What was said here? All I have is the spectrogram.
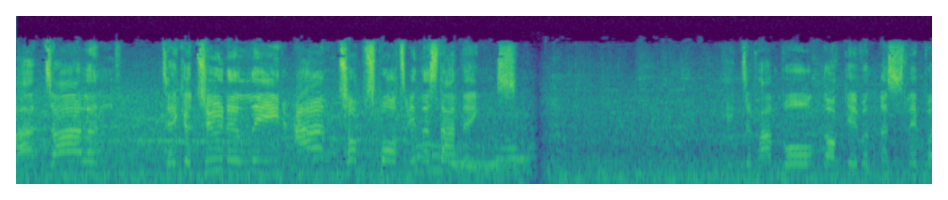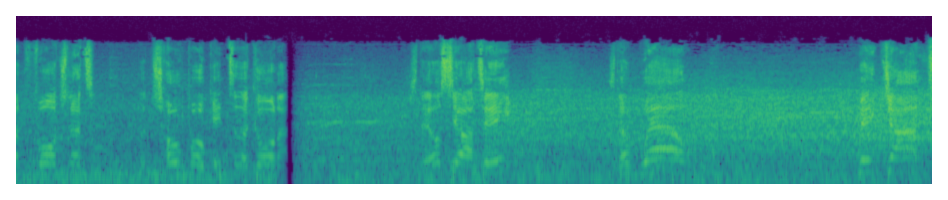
And Thailand take a 2-0 lead and top spot in the standings. Hint of handball, not given. The slip unfortunate. The toe poke into the corner. Still. He's done well. Big chance.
